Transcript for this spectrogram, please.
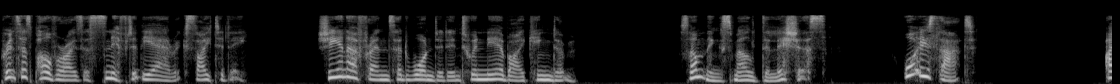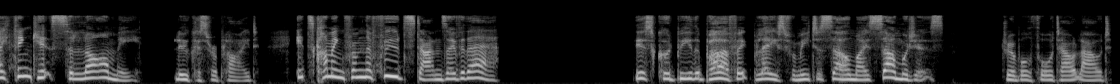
Princess Pulverizer sniffed at the air excitedly. She and her friends had wandered into a nearby kingdom. Something smelled delicious. What is that? I think it's salami, Lucas replied. It's coming from the food stands over there. This could be the perfect place for me to sell my sandwiches, Dribble thought out loud.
